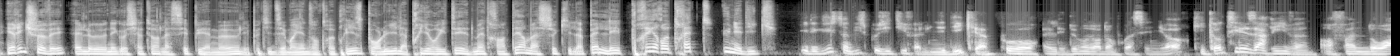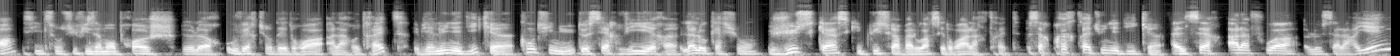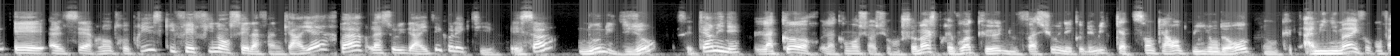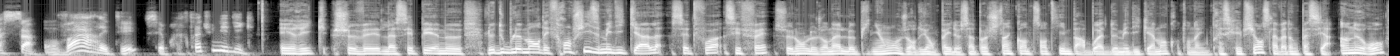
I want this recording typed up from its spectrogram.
Éric Chevet est le négociateur de la CPME, les petites et moyennes entreprises. Pour lui, la priorité est de mettre un terme à ce qu'il appelle les pré-retraites UNEDIC il existe un dispositif à l'UNEDIC pour les demandeurs d'emploi seniors qui, quand ils arrivent en fin de droit, s'ils sont suffisamment proches de leur ouverture des droits à la retraite, eh bien l'UNEDIC continue de servir l'allocation jusqu'à ce qu'ils puissent faire valoir ses droits à la retraite. Cette pré-retraite UNEDIC, elle sert à la fois le salarié et elle sert l'entreprise qui fait financer la fin de carrière par la solidarité collective. Et ça, nous, nous disons, c'est terminé. L'accord, la convention assurance chômage prévoit que nous fassions une économie de 440 millions d'euros. Donc, à minima, il faut qu'on fasse ça. On va arrêter ces pré-retraites unédiques. Éric Chevet de la CPME. Le doublement des franchises médicales, cette fois, c'est fait selon le journal L'Opinion. Aujourd'hui, on paye de sa poche 50 centimes par boîte de médicaments quand on a une prescription. Cela va donc passer à 1 euro.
